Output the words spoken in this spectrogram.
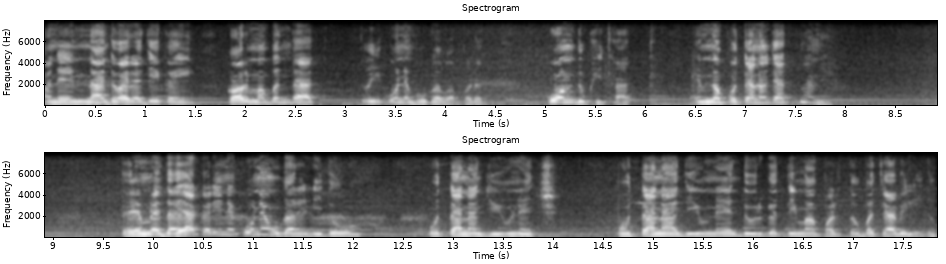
અને એમના દ્વારા જે કંઈ કર્મ બંધાત, તો એ કોને ભોગવવા પડત? કોણ દુઃખી થાત? એમનો પોતાનો જ આત્મા ને. તો એમણે દયા કરીને કોને ઉગારી લીધો? પોતાના જીવને જ. પોતાના જીવને દુર્ગતિમાં પડતો બચાવી લીધો?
